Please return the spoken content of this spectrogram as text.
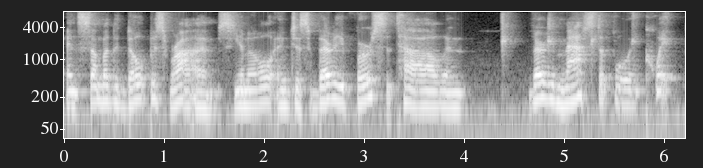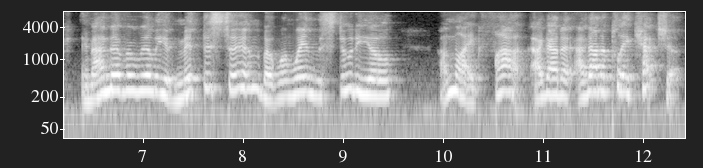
and some of the dopest rhymes, you know, and just very versatile and very masterful and quick. And I never really admit this to him, but when we're in the studio, I'm like, fuck, I gotta, I gotta play catch up.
